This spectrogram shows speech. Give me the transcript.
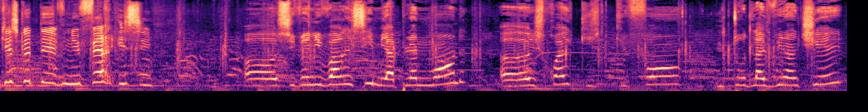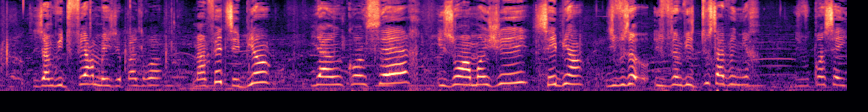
Qu'est-ce que tu es venu faire ici? Euh, je suis venu voir ici, mais il y a plein de monde. Euh, je crois qu'ils font le tour de la ville entière. J'ai envie de faire, mais j'ai pas le droit. Mais en fait, c'est bien. Il y a un concert, ils ont à manger, c'est bien. Je vous, je vous invite tous à venir. Je vous conseille.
